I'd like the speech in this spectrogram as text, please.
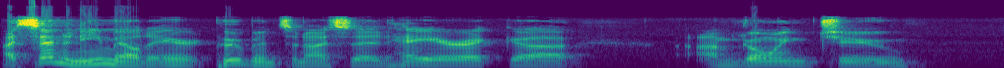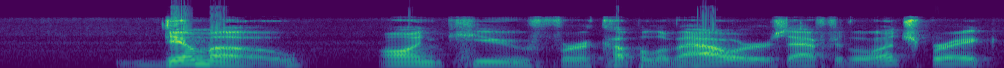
I sent an email to Eric Pubens and I said, "Hey Eric, uh, I'm going to demo OnCue for a couple of hours after the lunch break,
